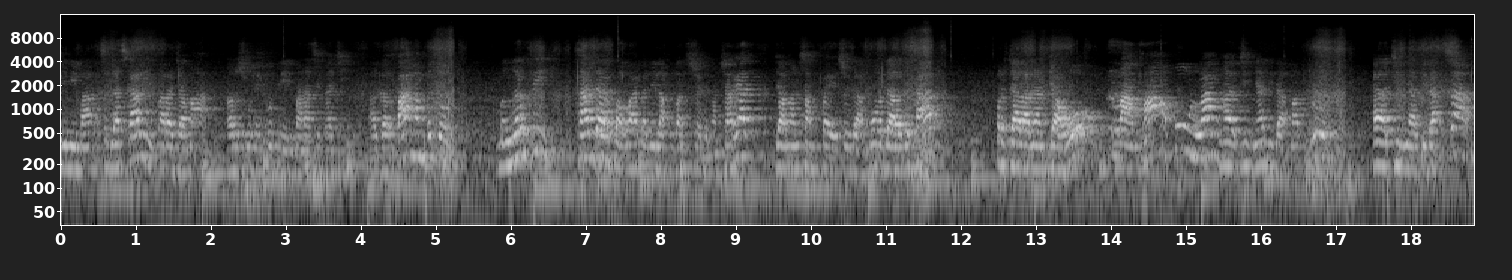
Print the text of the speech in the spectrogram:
minimal 11 kali para jamaah harus mengikuti manasik haji agar paham betul mengerti sadar bahwa apa dilakukan sesuai dengan syariat jangan sampai sudah modal besar perjalanan jauh lama pulang hajinya tidak mabrur hajinya tidak sah,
